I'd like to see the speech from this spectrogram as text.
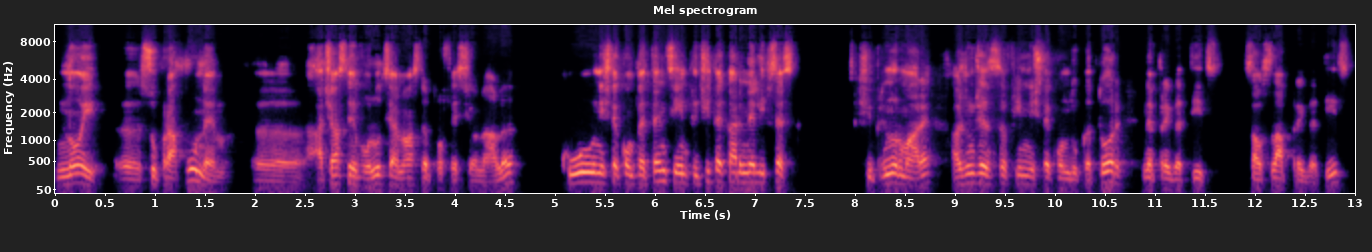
noi uh, suprapunem uh, această evoluție a noastră profesională cu niște competențe implicite care ne lipsesc. Și, prin urmare, ajungem să fim niște conducători nepregătiți sau slab pregătiți,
